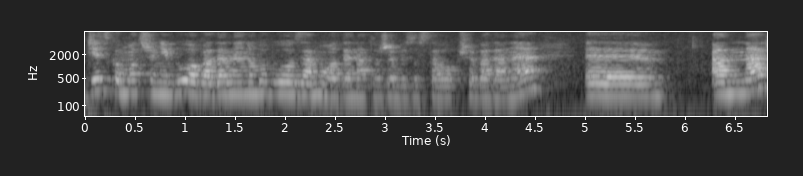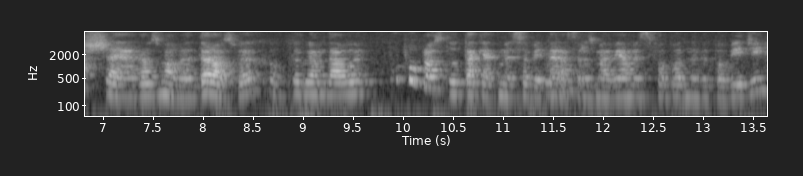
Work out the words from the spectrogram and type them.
Dziecko młodsze nie było badane, no bo było za młode na to, żeby zostało przebadane. E, A nasze rozmowy dorosłych wyglądały no, po prostu tak, jak my sobie teraz Mhm. rozmawiamy, swobodne wypowiedzi.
